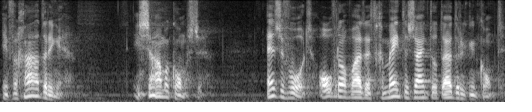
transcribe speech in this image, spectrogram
in vergaderingen, in samenkomsten enzovoort, overal waar het gemeente zijn tot uitdrukking komt,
